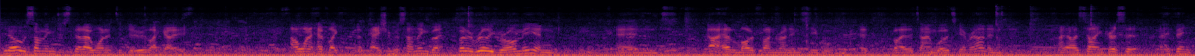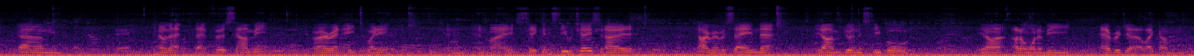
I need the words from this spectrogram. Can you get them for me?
you know, it was something just that I wanted to do. Like I, I want to have like a passion for something, but but it really grew on me, and and I had a lot of fun running steeple by the time Worlds came around, and I was telling Chris that I think um, you know that that first sound meet where I ran 820 in, in my second steeple chase, and I I remember saying that you know I'm doing the steeple, you know I, I don't want to be average at it, like I'm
